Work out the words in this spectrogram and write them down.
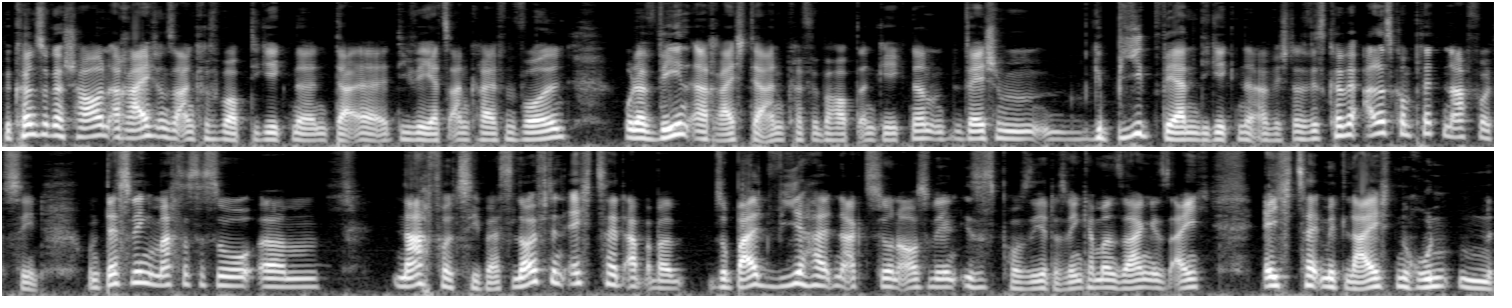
Wir können sogar schauen, erreicht unser Angriff überhaupt die Gegner, äh, die wir jetzt angreifen wollen. Oder wen erreicht der Angriff überhaupt an Gegnern und in welchem Gebiet werden die Gegner erwischt. Also das können wir alles komplett nachvollziehen. Und deswegen macht es das so ähm, nachvollziehbar. Es läuft in Echtzeit ab, aber sobald wir halt eine Aktion auswählen, ist es pausiert. Deswegen kann man sagen, es ist eigentlich Echtzeit mit leichten Runden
